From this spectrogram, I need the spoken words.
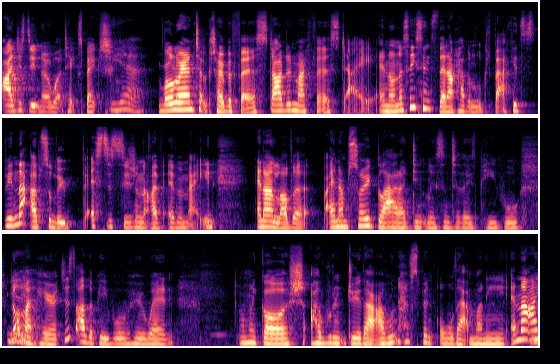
I just didn't know what to expect. Yeah. Roll around to October 1st, started my first day, and honestly, since then, I haven't looked back. It's been the absolute best decision I've ever made, and I love it. And I'm so glad I didn't listen to those people, not my parents, just other people who went, oh my gosh, I wouldn't do that. I wouldn't have spent all that money. And I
